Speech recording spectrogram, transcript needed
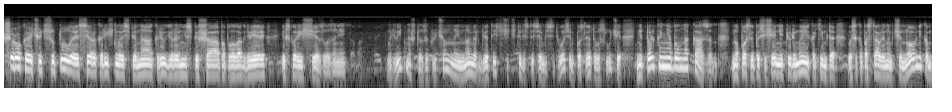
Широкая, чуть сутулая, серо-коричневая спина Крюгера не спеша поплыла к двери и вскоре исчезла за ней. Удивительно, что заключенный номер 2478 после этого случая не только не был наказан, но после посещения тюрьмы каким-то высокопоставленным чиновником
